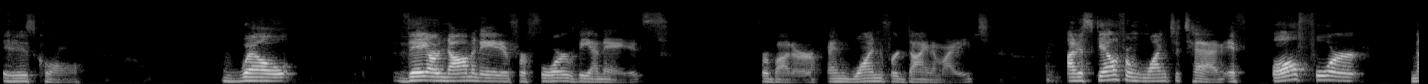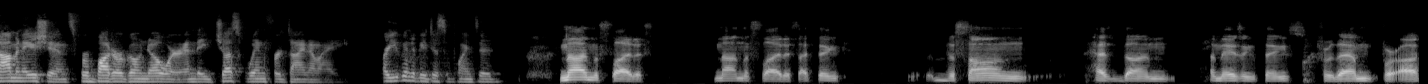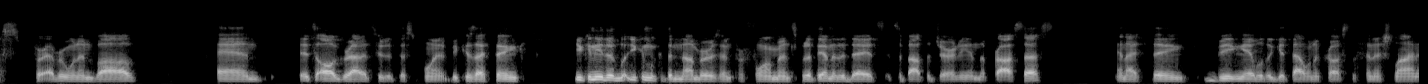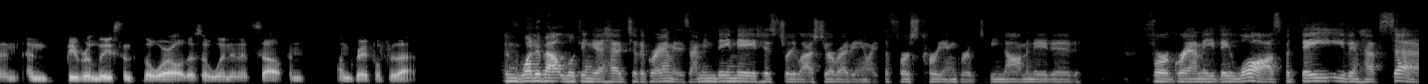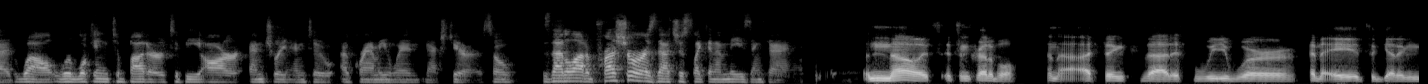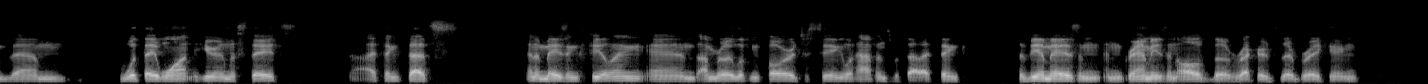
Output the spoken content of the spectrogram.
It is cool. Well, they are nominated for four VMAs for butter and one for dynamite. On a scale from one to 10, if all four nominations for butter go nowhere and they just win for dynamite, are you going to be disappointed? Not in the slightest. Not in the slightest. I think the song has done amazing things for them, for us, for everyone involved. And it's all gratitude at this point because I think you can either you can look at the numbers and performance, but at the end of the day, it's it's about the journey and the process. And I think being able to get that one across the finish line and, and be released into the world is a win in itself. And I'm grateful for that. And what about looking ahead to the Grammys? I mean, they made history last year by being like the first Korean group to be nominated for a Grammy. They lost, but they even have said, well, we're looking to Butter to be our entry into a Grammy win next year. So is that a lot of pressure or is that just like an amazing thing? No, it's it's incredible. And I think that if we were an aid to getting them what they want here in the States, I think that's an amazing feeling. And I'm really looking forward to seeing what happens with that. I think the VMAs and, and Grammys and all of the records they're breaking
